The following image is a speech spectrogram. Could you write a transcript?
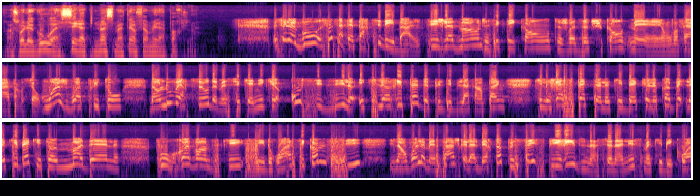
François Legault, assez rapidement ce matin, a fermé la porte. Monsieur Legault, ça, ça fait partie des balles. Tu je le demande, je sais que tu es contre, je vais dire que je suis contre, mais on va faire attention. Moi, je vois plutôt dans l'ouverture de M. Kenny qui a aussi dit, là, et qui le répète depuis le début de la campagne, qu'il respecte le Québec, que le, le Québec est un modèle pour revendiquer ses droits. C'est comme si il envoie le message que l'Alberta peut s'inspirer du nationalisme québécois.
